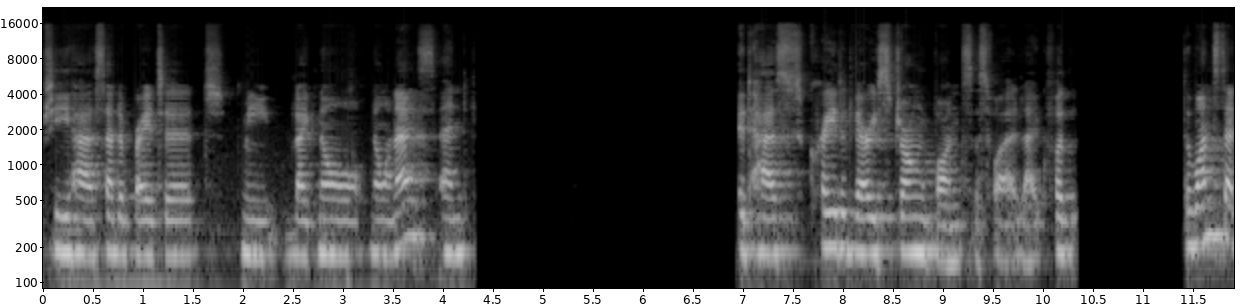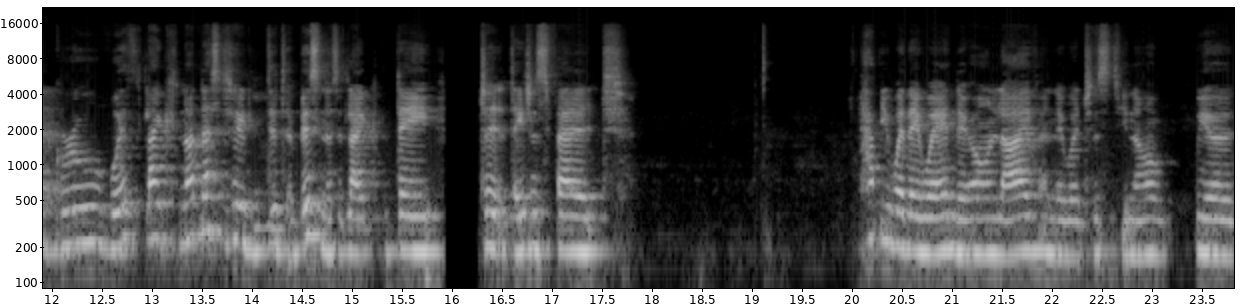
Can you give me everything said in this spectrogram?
she has celebrated me like no no one else. And it has created very strong bonds as well like for the ones that grew with like not necessarily did a business it like they they just felt happy where they were in their own life and they were just, you know, we are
